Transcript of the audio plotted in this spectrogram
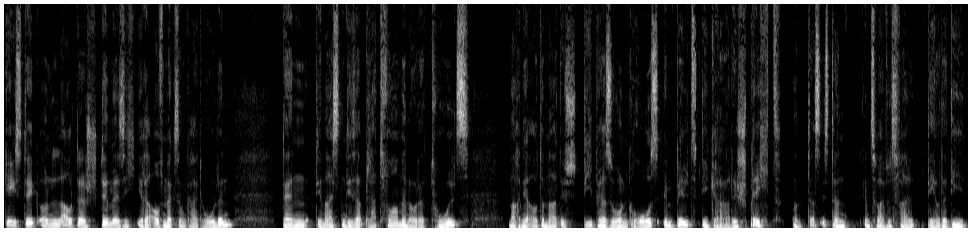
Gestik und lauter Stimme sich ihre Aufmerksamkeit holen, denn die meisten dieser Plattformen oder Tools machen ja automatisch die Person groß im Bild, die gerade spricht. Und das ist dann im Zweifelsfall der oder die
